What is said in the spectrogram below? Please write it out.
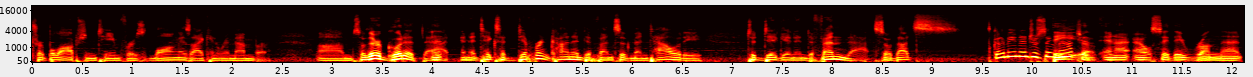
triple option team for as long as I can remember. Um, so they're good at that, and it takes a different kind of defensive mentality to dig in and defend that. So that's it's going to be an interesting They matchup. and I, I'll say they run that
